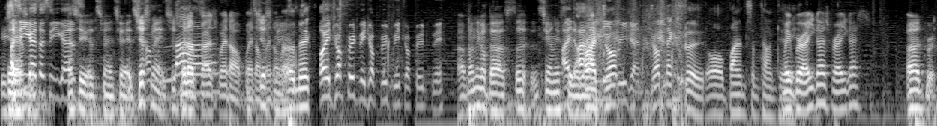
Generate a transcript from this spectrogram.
You I see you guys. I see you I guys. see it, it's me, it's me. It's just me, it's just Wait me. up, guys. Wait up. Wait It's up. just Wait me. up. Oh, Nick, Oh, yeah, drop food for me. Drop food for me. Drop food for me. I've only got that. It's the, it's the only I, food. I, I, I Alright, need drop- regen. drop Nick food or buy him some time to Wait, eat. where are you guys? Where are you guys? uh, dr-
